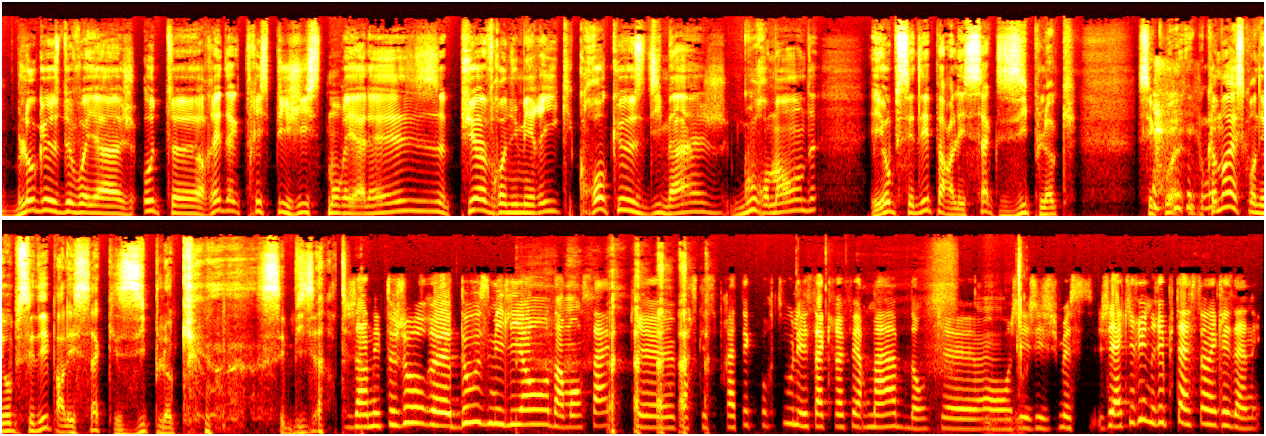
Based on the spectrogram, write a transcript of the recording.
Blogueuse de voyage, auteure, rédactrice pigiste montréalaise, pieuvre numérique, croqueuse d'images, gourmande et obsédée par les sacs Ziploc. C'est quoi Comment est-ce qu'on est obsédé par les sacs Ziploc C'est bizarre. J'en ai toujours euh, 12 millions dans mon sac euh, parce que c'est pratique pour tous les sacs refermables. Donc, euh, on- j'ai- j'ai je me suis- j'ai acquis une réputation avec les années.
